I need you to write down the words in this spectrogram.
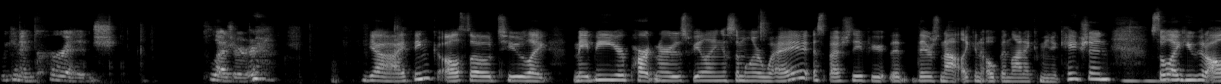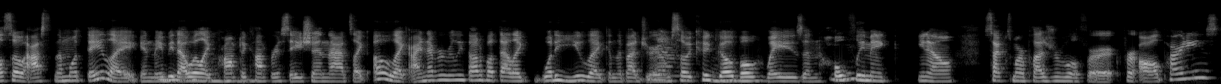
we can encourage pleasure. Yeah, I think also too like maybe your partner is feeling a similar way, especially if you're there's not like an open line of communication. So like you could also ask them what they like, and maybe that will like prompt a Mhm. conversation that's like, oh, like I never really thought about that. Like, what do you like in the bedroom? Yeah. So it could go Mhm. both ways, and hopefully make you know sex more pleasurable for for all parties.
